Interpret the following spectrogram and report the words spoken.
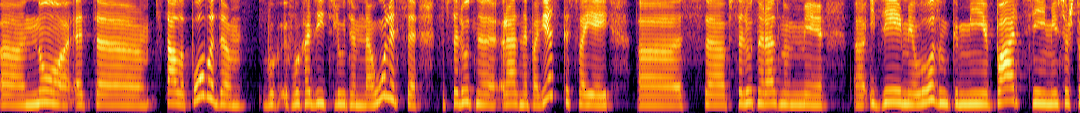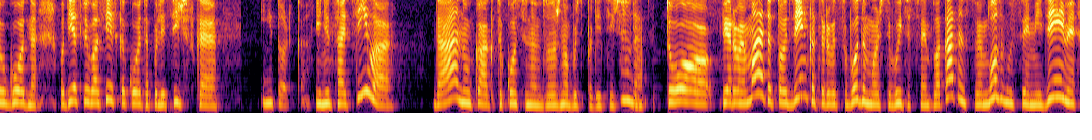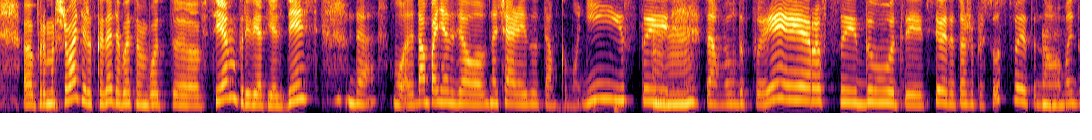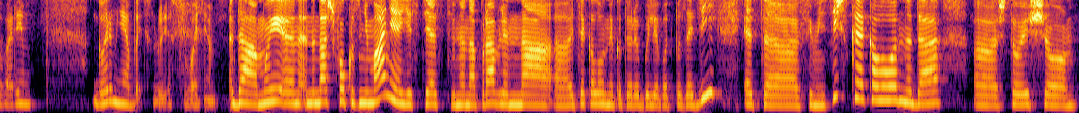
Э, но это стало поводом вы- выходить людям на улицы с абсолютно разной повесткой своей, э, с абсолютно разными э, идеями, лозунгами, партиями, все что угодно. Вот если у вас есть какое-то политическое И не только. инициатива, да, ну как-то косвенно должно быть политическим, Ну да. то 1 мая это тот день, который вы свободно можете выйти своим плакатом, своим лозунгом, своими идеями, э, промаршировать и рассказать об этом вот э, всем. Привет, я здесь. Да. Вот. И там, понятное дело, вначале идут там коммунисты, Мгм. там ЛДПРовцы идут, и все это тоже присутствует, но Мгм. мы говорим, говорим не об этих людях сегодня. Да, мы э, на- наш фокус внимания, естественно, направлен на э, те колонны, которые были вот позади. Это феминистическая колонна, да, э, что еще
